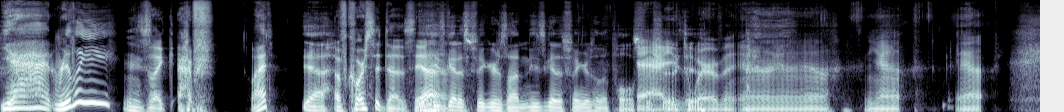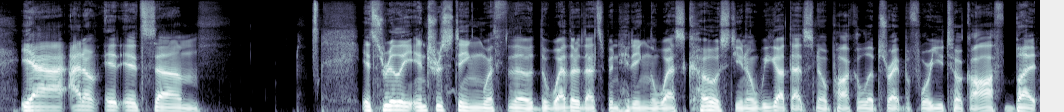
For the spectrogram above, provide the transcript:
"Yeah, really?" And he's like, "What? yeah. Of course it does. yeah, Yeah, He's got his fingers on. He's got his fingers on the pulse. yeah, for sure, he's too. aware of it. Yeah, yeah, yeah, yeah, yeah, yeah. I don't. It, it's um, it's really interesting with the the weather that's been hitting the west coast. You know, we got that snow apocalypse right before you took off, but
